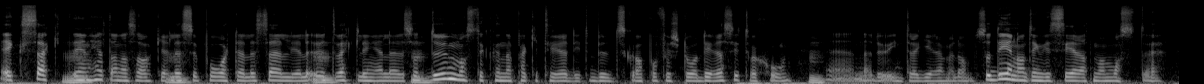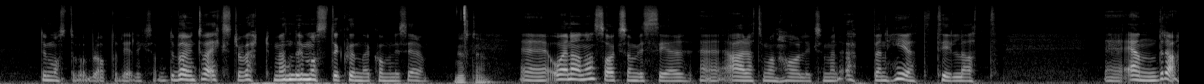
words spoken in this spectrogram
Exakt, mm. det är en mm. helt annan sak. Eller mm. support eller sälj eller mm. utveckling. Eller, så mm. du måste kunna paketera ditt budskap och förstå deras situation eh, när du interagerar med dem. Så det är någonting vi ser att man måste du måste vara bra på det. Liksom. Du behöver inte vara extrovert men du måste kunna kommunicera. Just det. Eh, och en annan sak som vi ser eh, är att man har liksom en öppenhet till att eh, ändra.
